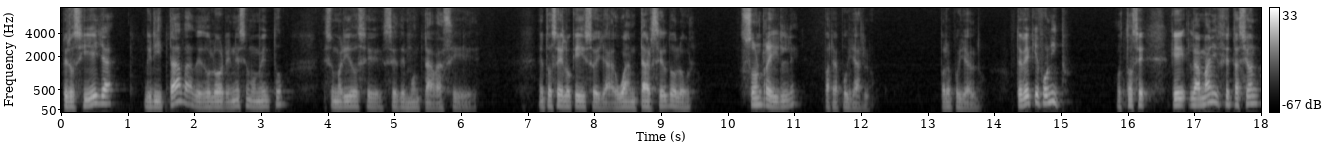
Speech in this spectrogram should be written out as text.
Pero si ella gritaba de dolor en ese momento, su marido se, se desmontaba, se, entonces lo que hizo ella, aguantarse el dolor, sonreírle para apoyarlo, para apoyarlo. Usted ve que es bonito. Entonces, que la manifestación,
